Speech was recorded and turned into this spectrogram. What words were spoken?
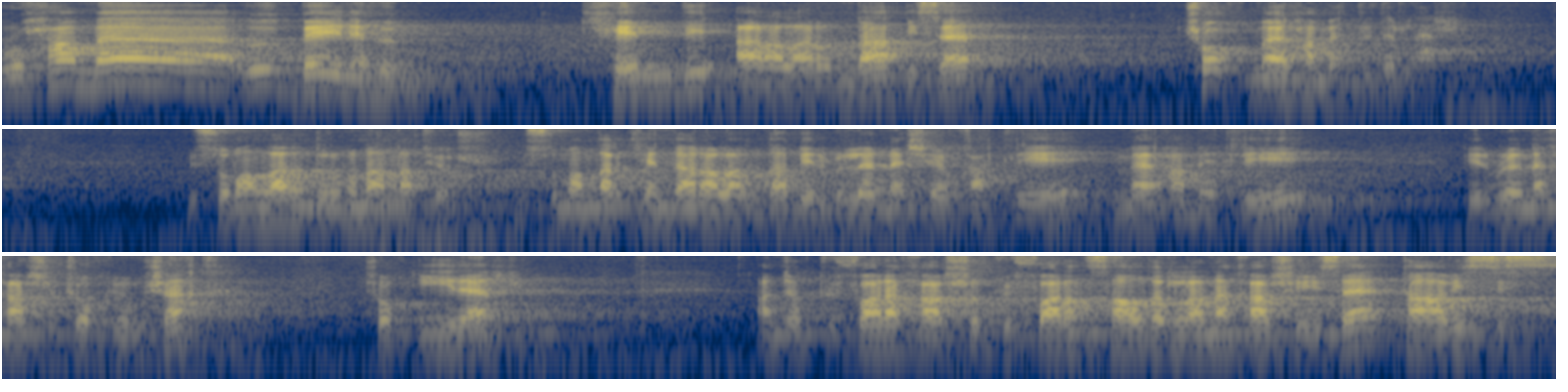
ruhamâ'ü beynehum kendi aralarında ise çok merhametlidirler. Müslümanların durumunu anlatıyor. Müslümanlar kendi aralarında birbirlerine şefkatli, merhametli, birbirlerine karşı çok yumuşak, çok iyiler. Ancak küffara karşı, küffarın saldırılarına karşı ise tavizsiz.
